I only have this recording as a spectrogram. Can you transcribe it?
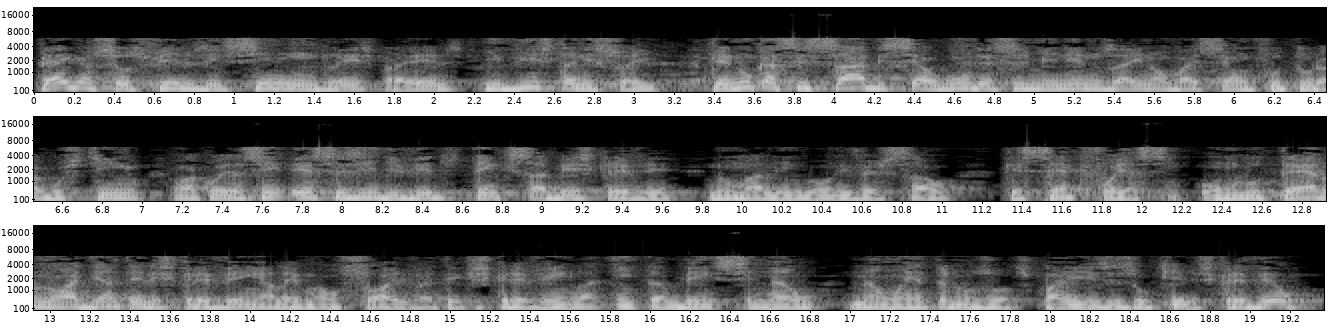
peguem os seus filhos, ensinem inglês para eles, invista nisso aí. Porque nunca se sabe se algum desses meninos aí não vai ser um futuro Agostinho, uma coisa assim. Esses indivíduos têm que saber escrever numa língua universal, que sempre foi assim. Um Lutero não adianta ele escrever em alemão só, ele vai ter que escrever em latim também, senão não entra nos outros países o que ele escreveu.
